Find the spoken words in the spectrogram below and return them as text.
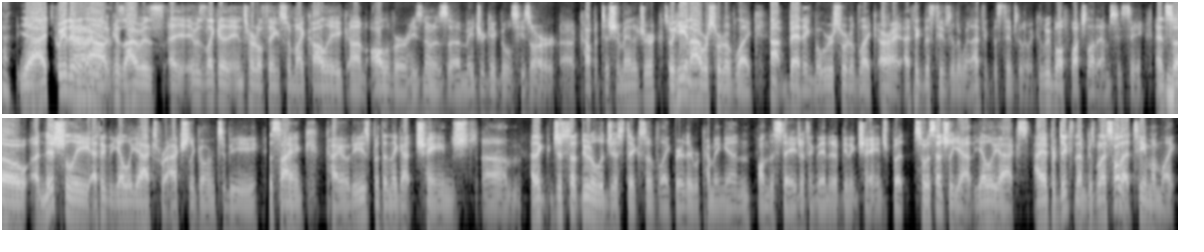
I, yeah, I tweeted it oh, out because yeah. I was. It was like an internal thing. So my colleague um, Oliver, he's known as uh, Major Giggles. He's our uh, competition manager. So he and I were sort of like not betting, but we were sort of like, all right, I think this team's gonna win. I think this team's gonna win because we both watch a lot of MCC. And mm-hmm. so initially, I think the Yellow Yaks were actually going to be the Cyan Coyotes, but then they got changed Um, I think just due to logistics of like where they were coming in on the stage, I think they ended up getting changed. But so essentially, yeah, the Yellow Yaks. I had predicted them because when I saw that team, I'm like,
